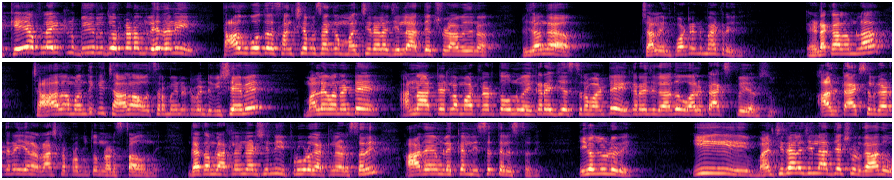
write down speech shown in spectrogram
కేఎఫ్ లైట్లు బీర్లు దొరకడం లేదని తాగుబోతుల సంక్షేమ సంఘం మంచిర్యాల జిల్లా అధ్యక్షుడు ఆవేదన. నిజంగా చాలా ఇంపార్టెంట్ మ్యాటర్ ఇది. ఎండాకాలంలో చాలామందికి చాలా అవసరమైనటువంటి విషయమే. మళ్ళీ ఏమనంటే అన్న అట్టెట్లా మాట్లాడుతావు? నువ్వు ఎంకరేజ్ చేస్తున్నావు? అంటే ఎంకరేజ్ కాదు వాళ్ళు ట్యాక్స్ పేయర్స్ వాళ్ళు ట్యాక్సులు కడితేనే ఇలా రాష్ట్ర ప్రభుత్వం నడుస్తూ ఉంది. గతంలో అట్లనే నడిచింది ఇప్పుడు కూడా అట్లనే నడుస్తుంది. ఆదాయం లెక్కలు ఇస్తే తెలుస్తుంది. ఇక చూడురి ఈ మంచిర్యాల జిల్లా అధ్యక్షుడు కాదు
